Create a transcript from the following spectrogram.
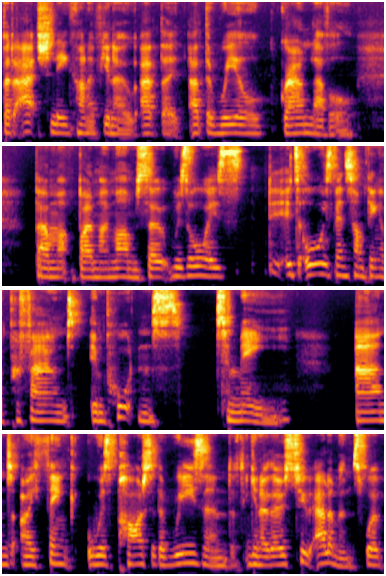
but actually kind of you know at the at the real ground level by my, by my mum. So it was always it's always been something of profound importance to me and I think was part of the reason that you know those two elements were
